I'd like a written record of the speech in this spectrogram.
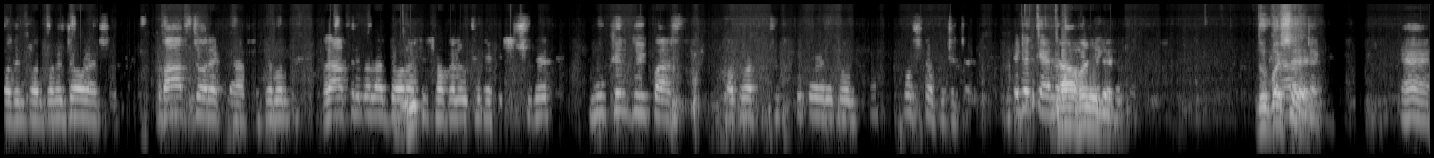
কদিন পর পরে জ্বর আসে। বাত জ্বর একটা আসে যেমন রাতের বেলা জ্বর আসে সকালে উঠে দেখে শিশুদের মুখের দুই পাশ অথবা ছোট এরকম ফোসকা ফুটে যায়। এটা কেন হয়ে। দুপাশে? হ্যাঁ।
